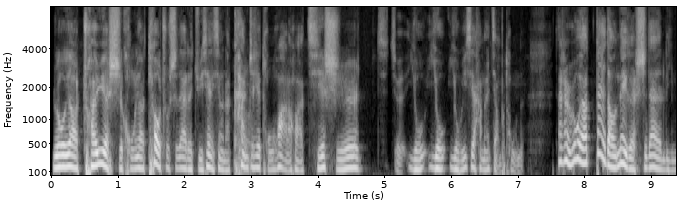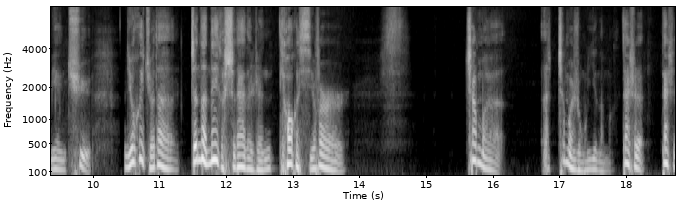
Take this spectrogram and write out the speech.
如果要穿越时空，要跳出时代的局限性来嗯看这些童话的话，其实就有有有一些还蛮讲不通的。但是如果要带到那个时代里面去，你就会觉得，真的那个时代的人挑个媳妇儿，这么呃这么容易的吗？但是但是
